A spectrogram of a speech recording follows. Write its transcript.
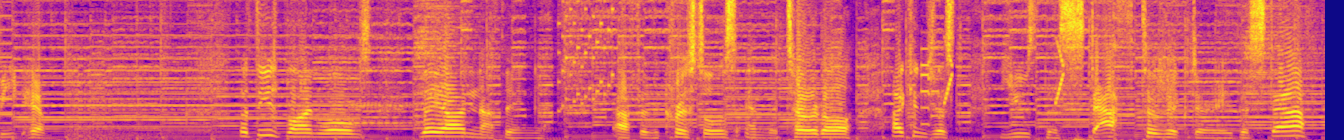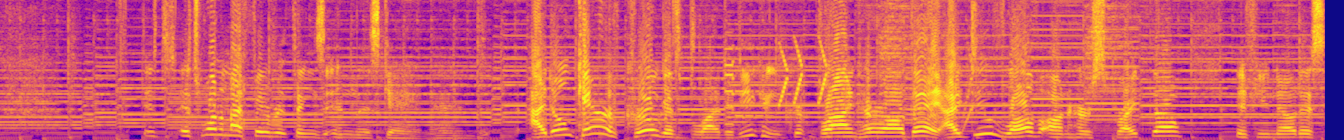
beat him. But these blind wolves, they are nothing. After the crystals and the turtle, I can just use the staff to victory. The staff, it's, it's one of my favorite things in this game, and I don't care if Krill gets blinded. You can blind her all day. I do love on her sprite, though, if you notice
